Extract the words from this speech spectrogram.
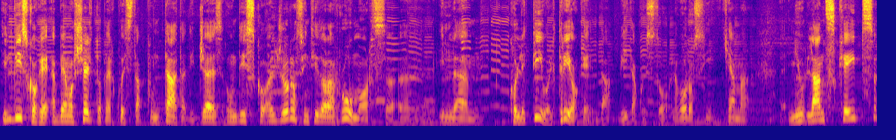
Il disco che abbiamo scelto per questa puntata di Jazz Un disco al giorno si intitola Rumors, eh, il ehm, collettivo, il trio che dà vita a questo lavoro si chiama eh, New Landscapes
